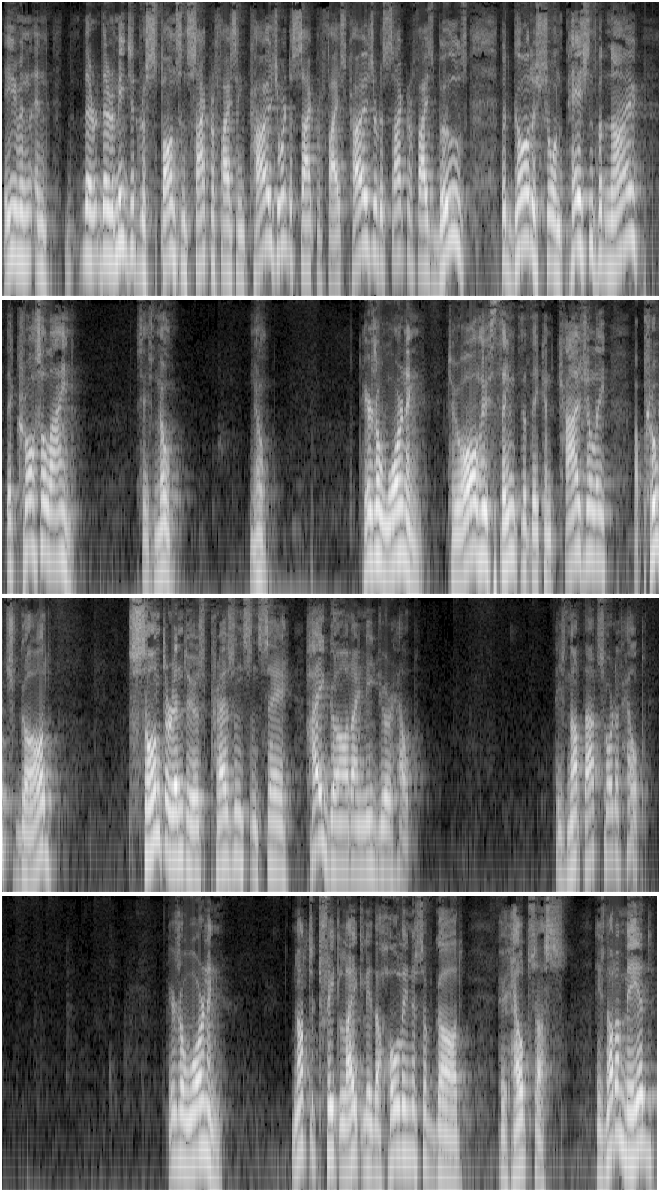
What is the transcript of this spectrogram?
Even in their, their immediate response in sacrificing cows, you weren't to sacrifice cows, you were to sacrifice bulls. But God has shown patience, but now they cross a line. He says, No, no. Here's a warning to all who think that they can casually approach God, saunter into His presence, and say, Hi, God, I need your help. He's not that sort of help. Here's a warning not to treat lightly the holiness of God who helps us. He's not a maid,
